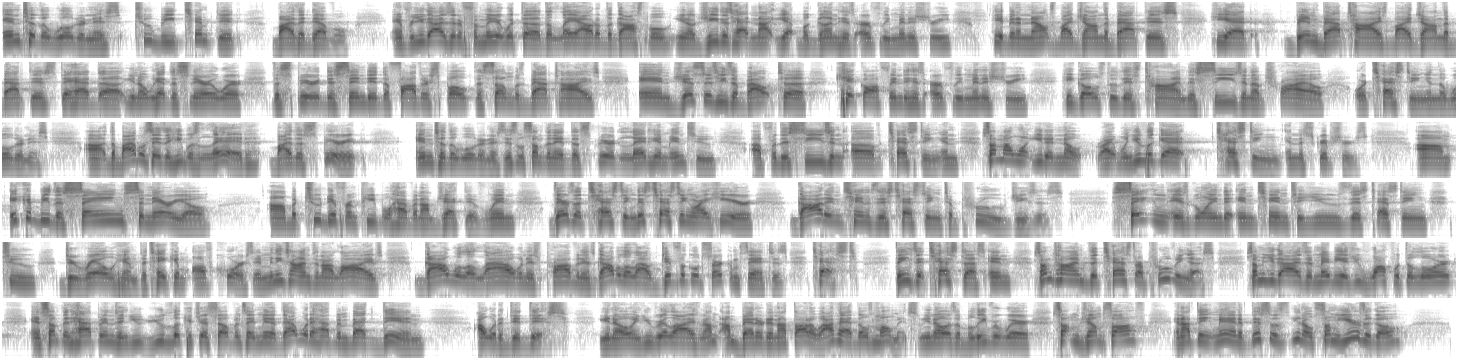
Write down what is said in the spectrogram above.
into the wilderness to be tempted by the devil. And for you guys that are familiar with the, the layout of the gospel, you know, Jesus had not yet begun his earthly ministry. He had been announced by John the Baptist. He had been baptized by John the Baptist. They had, uh, you know, we had the scenario where the Spirit descended, the Father spoke, the Son was baptized. And just as he's about to kick off into his earthly ministry, he goes through this time, this season of trial or testing in the wilderness. Uh, the Bible says that he was led by the Spirit into the wilderness. This was something that the Spirit led him into uh, for this season of testing. And something I want you to note, right? When you look at testing in the scriptures. Um, it could be the same scenario, uh, but two different people have an objective. When there's a testing, this testing right here, God intends this testing to prove Jesus. Satan is going to intend to use this testing to derail him, to take him off course. And many times in our lives, God will allow, in His providence, God will allow difficult circumstances, test, things that test us. And sometimes the tests are proving us. Some of you guys are maybe as you walk with the Lord and something happens and you, you look at yourself and say, man, if that would have happened back then, I would have did this. You know, and you realize I'm, I'm better than I thought I was. I've had those moments, you know, as a believer where something jumps off, and I think, man, if this was, you know, some years ago,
